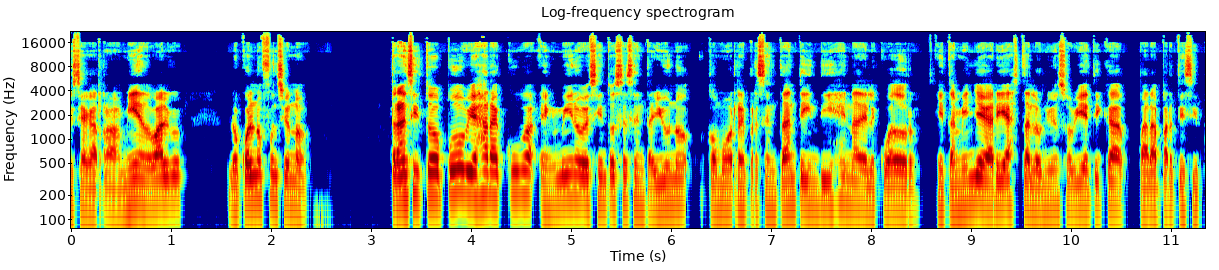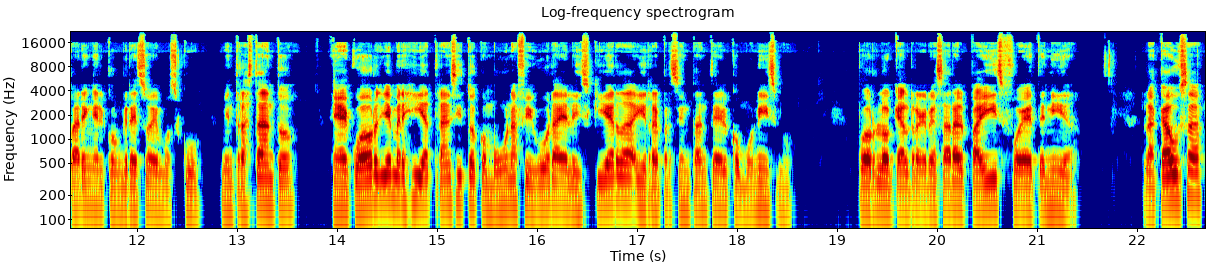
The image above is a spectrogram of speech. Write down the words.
si agarraba miedo o algo, lo cual no funcionó. Tránsito pudo viajar a Cuba en 1961 como representante indígena del Ecuador y también llegaría hasta la Unión Soviética para participar en el Congreso de Moscú. Mientras tanto, en Ecuador ya emergía Tránsito como una figura de la izquierda y representante del comunismo, por lo que al regresar al país fue detenida. La causa,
